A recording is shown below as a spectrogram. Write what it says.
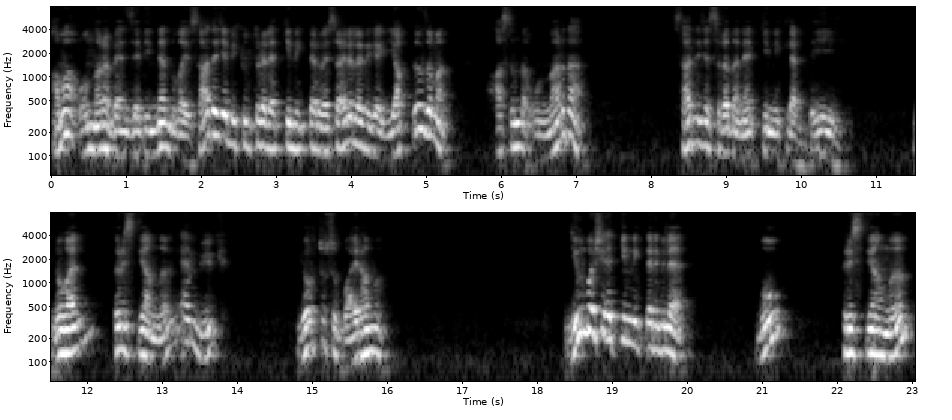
Ama onlara benzediğinden dolayı sadece bir kültürel etkinlikler vesaireleri yaptığın zaman aslında onlar da sadece sıradan etkinlikler değil. Noel Hristiyanlığın en büyük yortusu bayramı. Yılbaşı etkinlikleri bile bu Hristiyanlığın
